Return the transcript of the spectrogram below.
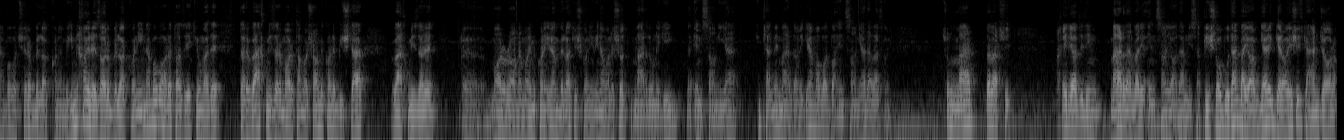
نه بابا چرا بلاک کنم؟ میگی می‌خوای رضا رو بلاک کنی؟ نه بابا حالا تازه یکی اومده داره وقت می‌ذاره ما رو تماشا می‌کنه بیشتر وقت می‌ذاره ما رو راهنمایی می‌کنه. اینم بلاکش کنیم. اینم حالا شد مردونگی انسانیت. این کلمه مردانگی هم ما باید با انسانیت عوض کنیم. چون مرد ببخشید خیلی ها دیدیم مردن ولی انسان یا آدم نیستن. پیشرو بودن بیانگر گرایشی است که هنجار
